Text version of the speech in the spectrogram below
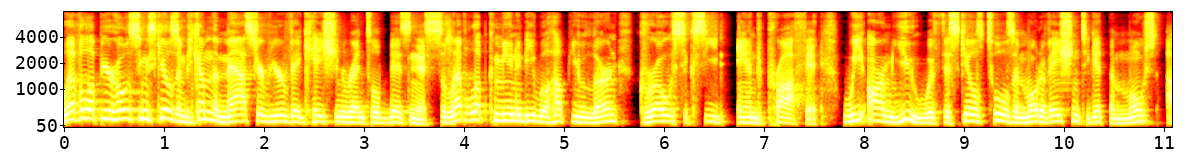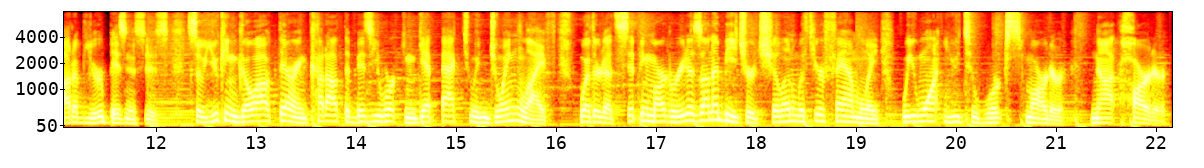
Level up your hosting skills and become the master of your vacation rental business. The Level Up community will help you learn, grow, succeed, and profit. We arm you with the skills, tools, and motivation to get the most out of your businesses so you can go out there and cut out the busy work and get back to enjoying life. Whether that's sipping margaritas on a beach or chilling with your family, we want you to work smarter, not harder.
